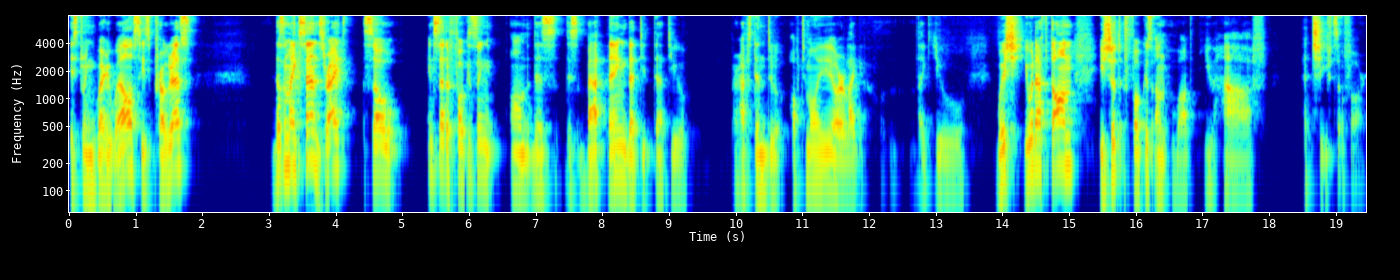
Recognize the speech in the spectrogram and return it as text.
is doing very well, sees progress. Doesn't make sense, right? So instead of focusing on this this bad thing that that you perhaps didn't do optimally or like like you wish you would have done you should focus on what you have achieved so far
